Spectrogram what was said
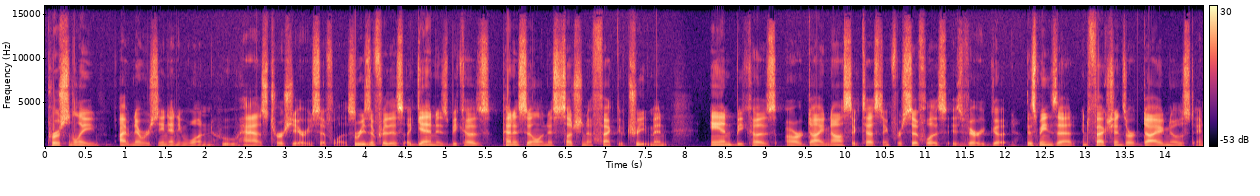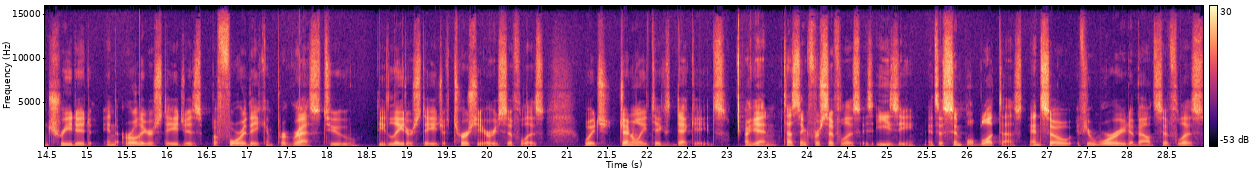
Personally, I've never seen anyone who has tertiary syphilis. The reason for this, again, is because penicillin is such an effective treatment and because our diagnostic testing for syphilis is very good. This means that infections are diagnosed and treated in the earlier stages before they can progress to the later stage of tertiary syphilis, which generally takes decades. Again, testing for syphilis is easy. It's a simple blood test. And so if you're worried about syphilis,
